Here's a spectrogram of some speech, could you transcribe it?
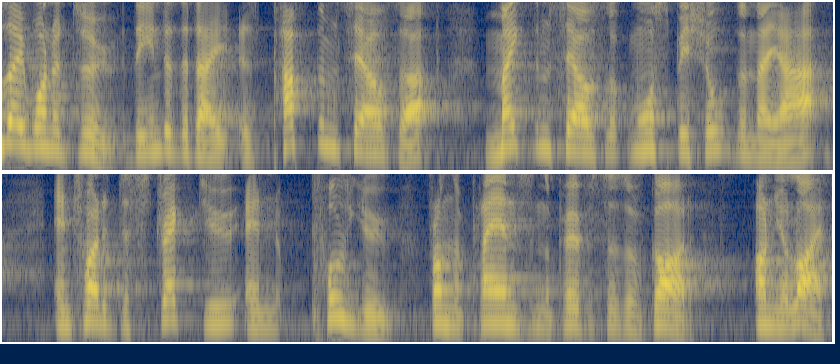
they want to do at the end of the day is puff themselves up, make themselves look more special than they are, and try to distract you and pull you from the plans and the purposes of God on your life.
